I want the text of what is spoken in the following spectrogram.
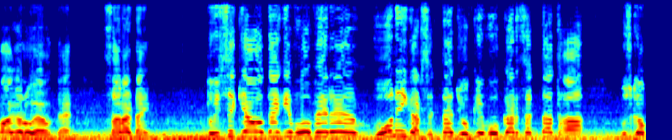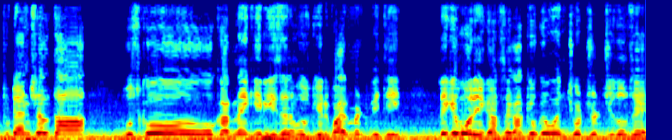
पागल होया होता है सारा टाइम तो इससे क्या होता है कि वो फिर वो नहीं कर सकता जो कि वो कर सकता था उसका पोटेंशियल था उसको करने की रीज़न उसकी रिक्वायरमेंट भी थी। लेकिन वो नहीं कर सका क्योंकि वो इन छोटी छोटी चीज़ों से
